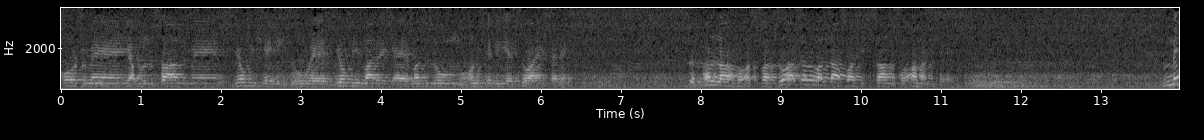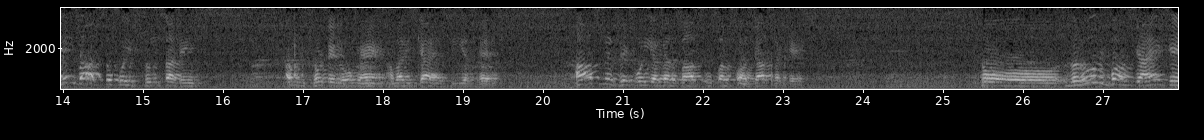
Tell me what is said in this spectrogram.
کوٹ میں یا ملتان میں جو بھی شہید ہوئے، جو بھی مارے گئے، مظلوم، ان کے لیے دعائیں کریں۔ اللہ اکبر، دعا کرو، اللہ پاکستان کو امن دے۔ میری بات تو کوئی سنتا نہیں۔ ہم چھوٹے لوگ ہیں، ہماری کیا حیثیت ہے؟ آپ میں سے کوئی اگر بات اوپر پہنچا سکے تو ضرور پہنچ جائیں کہ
